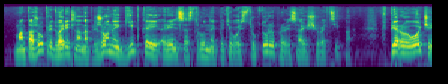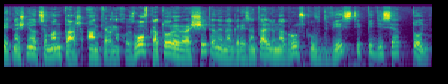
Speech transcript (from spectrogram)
– монтажу предварительно напряженной гибкой рельсо-струнной путевой структуры провисающего типа. В первую очередь начнется монтаж анкерных узлов, которые рассчитаны на горизонтальную нагрузку в 250 тонн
